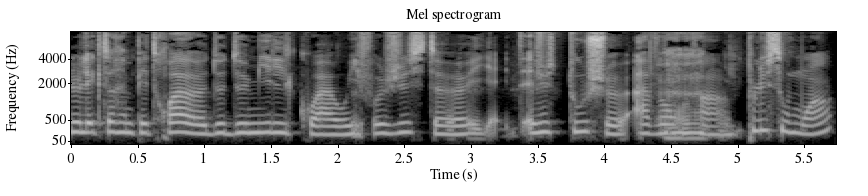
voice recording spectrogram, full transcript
le lecteur MP3 euh, de 2000 quoi où il faut juste il y a juste touche avant enfin plus ou moins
